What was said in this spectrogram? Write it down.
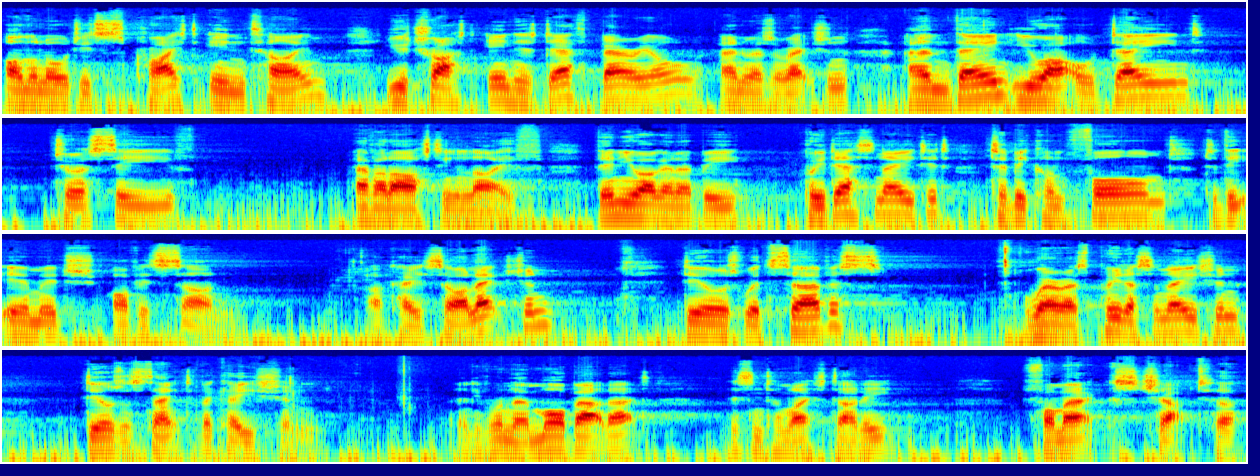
on the Lord Jesus Christ in time, you trust in his death, burial, and resurrection, and then you are ordained to receive everlasting life. Then you are going to be predestinated to be conformed to the image of his Son. Okay, so election deals with service, whereas predestination deals with sanctification. And if you want to know more about that, listen to my study from Acts chapter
